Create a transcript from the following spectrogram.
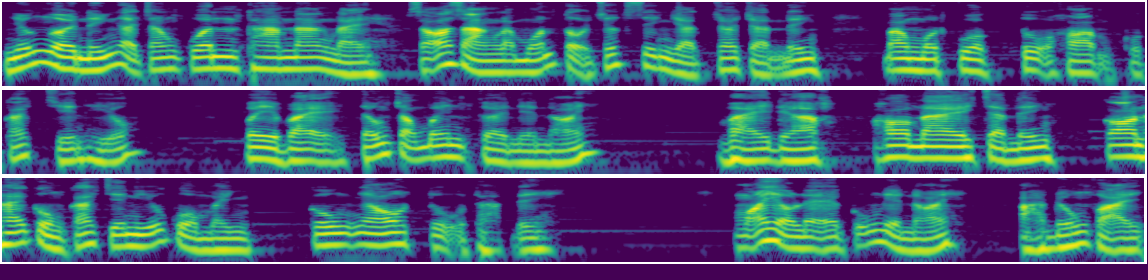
những người lính ở trong quân tham năng này rõ ràng là muốn tổ chức sinh nhật cho Trần Ninh bằng một cuộc tụ họp của các chiến hiếu. Vì vậy, Tống Trọng Bân cười liền nói, Vậy được, hôm nay Trần Ninh, con hãy cùng các chiến hữu của mình cùng nhau tụ tập đi. Mã Hiểu Lệ cũng liền nói, À đúng vậy,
